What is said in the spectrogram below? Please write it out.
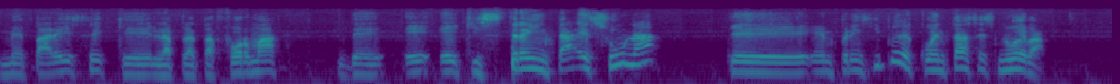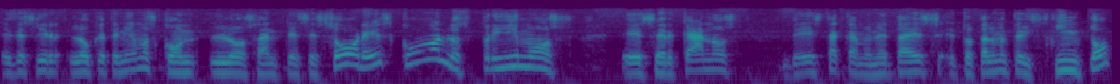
me parece que la plataforma de EX30 es una que en principio de cuentas es nueva. Es decir, lo que teníamos con los antecesores, con los primos eh, cercanos de esta camioneta es eh, totalmente distinto.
